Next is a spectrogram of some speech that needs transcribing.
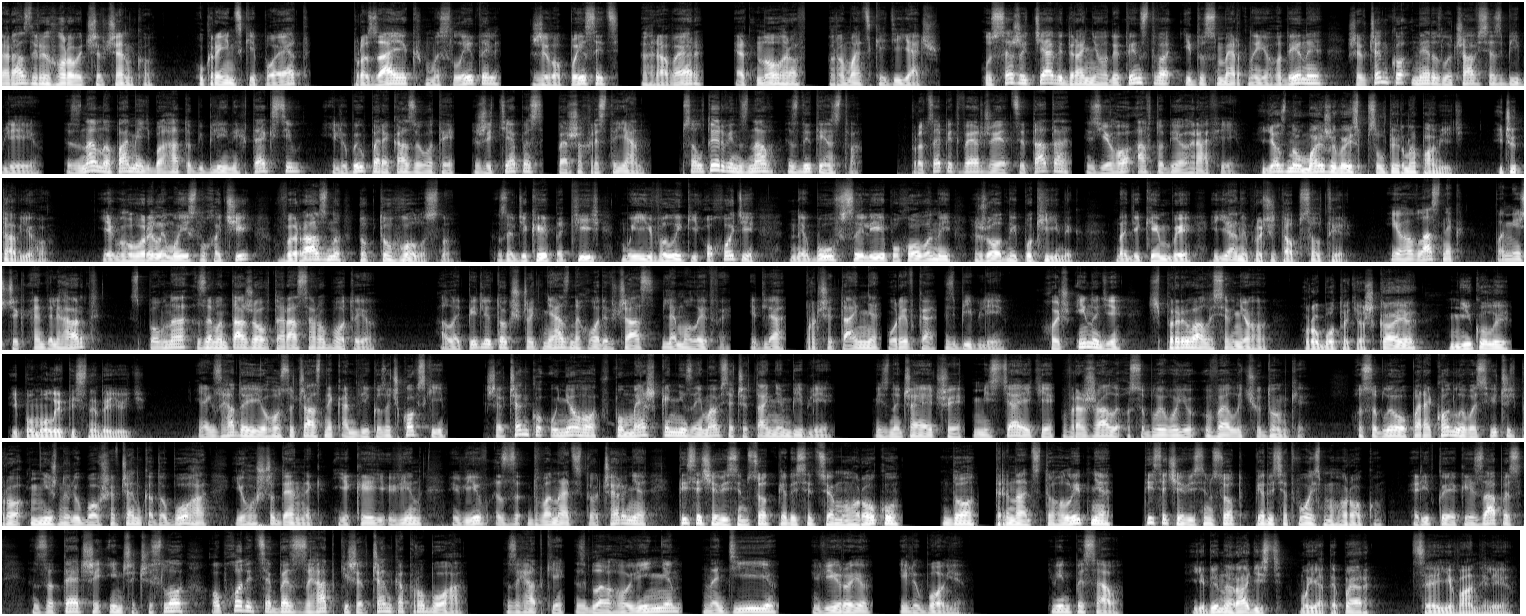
Тарас Григорович Шевченко, український поет, прозаїк, мислитель, живописець, гравер, етнограф, громадський діяч. Усе життя від раннього дитинства і до смертної години Шевченко не розлучався з Біблією, знав на пам'ять багато біблійних текстів і любив переказувати життєпис першохристиян. Псалтир він знав з дитинства. Про це підтверджує цитата з його автобіографії. Я знав майже весь псалтир на пам'ять і читав його. Як говорили мої слухачі, виразно, тобто голосно. Завдяки такій моїй великій охоті не був в селі похований жодний покійник, над яким би я не прочитав псалтир. Його власник, поміщик Ендельгард, сповна завантажував Тараса роботою, але підліток щодня знаходив час для молитви і для прочитання уривка з Біблії, хоч іноді й проривалося в нього. Робота тяжкая, ніколи і помолитись не дають. Як згадує його сучасник Андрій Козачковський, Шевченко у нього в помешканні займався читанням Біблії, відзначаючи місця, які вражали особливою величчю думки. Особливо переконливо свідчить про ніжну любов Шевченка до Бога його щоденник, який він вів з 12 червня 1857 року до 13 липня 1858 року. Рідко який запис за те чи інше число обходиться без згадки Шевченка про Бога, згадки з благовінням, надією, вірою і любов'ю. Він писав Єдина радість моя тепер це Євангеліє.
